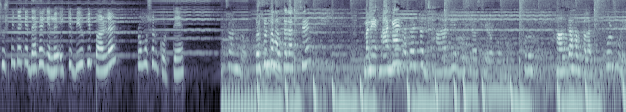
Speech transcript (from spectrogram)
সুস্মিতাকে দেখা গেল একটি বিউটি পার্লার প্রমোশন করতে। প্রচণ্ড প্রচণ্ড হালকা লাগছে। মানে আগে একটা ঝাড়া দিয়ে বসে আছি এরকম। পুরো হালকা হালকা লাগছে ফুরফুরে।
